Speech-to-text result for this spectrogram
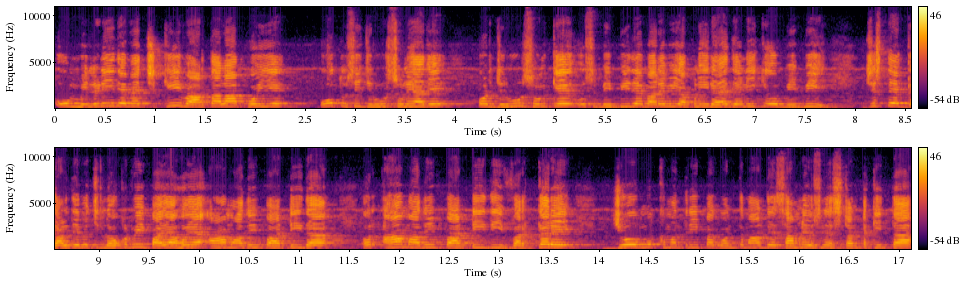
ਉਹ ਮਿਲਣੀ ਦੇ ਵਿੱਚ ਕੀ ਵਾਰਤਾਲਾਪ ਹੋਈ ਹੈ ਉਹ ਤੁਸੀਂ ਜ਼ਰੂਰ ਸੁਣਿਆ ਜੇ। ਔਰ ਜ਼ਰੂਰ ਸੁਣ ਕੇ ਉਸ ਬੀਬੀ ਦੇ ਬਾਰੇ ਵੀ ਆਪਣੀ ਰਾਏ ਦੇਣੀ ਕਿ ਉਹ ਬੀਬੀ ਜਿਸ ਦੇ ਗਲ ਦੇ ਵਿੱਚ ਲੋਕਟ ਵੀ ਪਾਇਆ ਹੋਇਆ ਆਮ ਆਦਮੀ ਪਾਰਟੀ ਦਾ, ਔਰ ਆਮ ਆਦਮੀ ਪਾਰਟੀ ਦੀ ਵਰਕਰ ਹੈ ਜੋ ਮੁੱਖ ਮੰਤਰੀ ਭਗਵੰਤ ਮਾਨ ਦੇ ਸਾਹਮਣੇ ਉਸਨੇ ਸਟੰਟ ਕੀਤਾ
